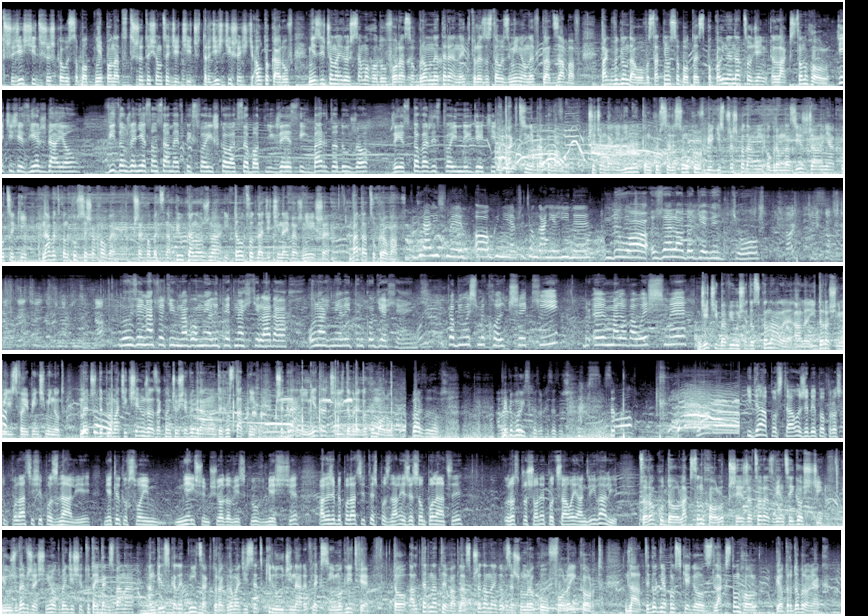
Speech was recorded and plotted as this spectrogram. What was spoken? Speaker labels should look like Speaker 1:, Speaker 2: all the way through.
Speaker 1: 33 szkoły sobotnie, ponad 3000 dzieci, 46 autokarów, niezliczona ilość samochodów oraz ogromne tereny, które zostały zmienione w plac zabaw. Tak wyglądało w ostatnią sobotę spokojne na co dzień Laxton Hall.
Speaker 2: Dzieci się zjeżdżają, widzą, że nie są same w tych swoich szkołach sobotnich, że jest ich bardzo dużo, że jest towarzystwo innych dzieci.
Speaker 1: Atrakcji nie brakowało. Przeciąganie liny, konkursy rysunków, biegi z przeszkodami, ogromna zjeżdżalnia, kucyki, nawet konkursy szachowe, wszechobecna piłka nożna i to, co dla dzieci najważniejsze, wata cukrowa.
Speaker 3: Graliśmy w ognie, przeciąganie liny.
Speaker 4: Było 0 do 9.
Speaker 5: Tak? Czyli kto wygrał, przeciwna?
Speaker 4: Drużyna przeciwna, bo mieli 15 lat, a u nas mieli tylko 10.
Speaker 3: Robiłyśmy kolczyki, y, malowałyśmy.
Speaker 1: Dzieci bawiły się doskonale, ale i dorośli mieli swoje 5 minut. Mecz dyplomaci księża zakończył się wygraną tych ostatnich. Przegrani nie tracili dobrego humoru.
Speaker 6: Bardzo dobrze. Tylko boisko trochę za duże.
Speaker 7: Idea powstała, żeby po prostu Polacy się poznali, nie tylko w swoim mniejszym środowisku, w mieście, ale żeby Polacy też poznali, że są Polacy rozproszone po całej Anglii i Walii.
Speaker 1: Co roku do Laxton Hall przyjeżdża coraz więcej gości. Już we wrześniu odbędzie się tutaj tak zwana angielska letnica, która gromadzi setki ludzi na refleksji i modlitwie. To alternatywa dla sprzedanego w zeszłym roku Foley Court. Dla Tygodnia Polskiego z Laxton Hall Piotr Dobroniak.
